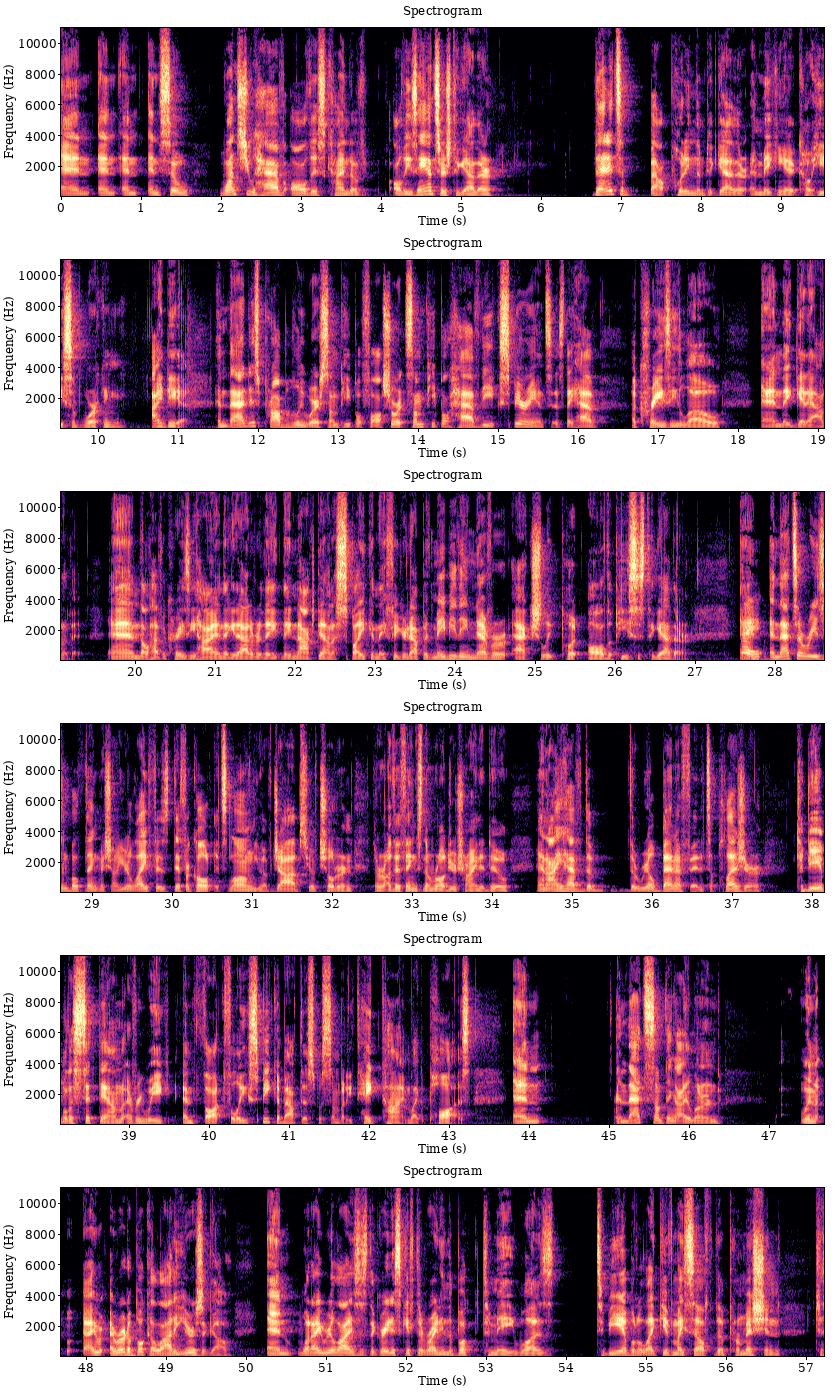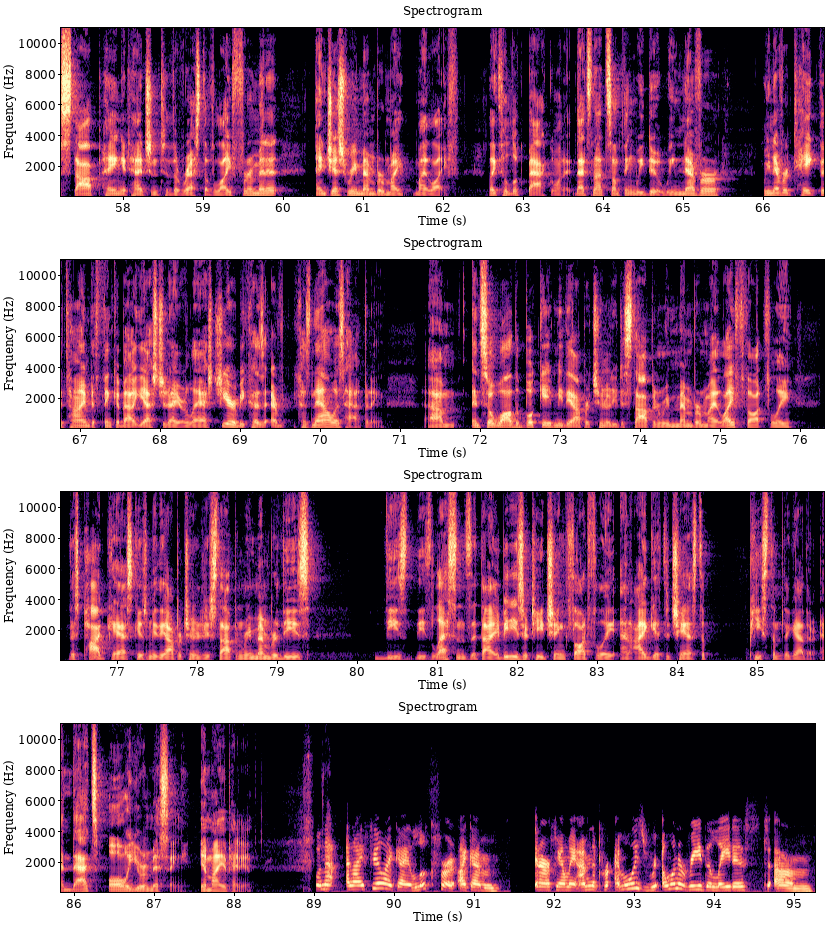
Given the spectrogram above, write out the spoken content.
and and and and so once you have all this kind of all these answers together then it's about putting them together and making a cohesive working idea. And that is probably where some people fall short. Some people have the experiences. They have a crazy low and they get out of it. And they'll have a crazy high and they get out of it. They, they knock down a spike and they figure it out but maybe they never actually put all the pieces together Right. and, and that's a reasonable thing, Michelle. Your life is difficult, it's long, you have jobs, you have children, there are other things in the world you're trying to do. And I have the the real benefit, it's a pleasure to be able to sit down every week and thoughtfully speak about this with somebody. Take time, like pause. And and that's something I learned when I, I wrote a book a lot of years ago. And what I realized is the greatest gift of writing the book to me was to be able to like give myself the permission to stop paying attention to the rest of life for a minute and just remember my my life. Like to look back on it. That's not something we do. We never we never take the time to think about yesterday or last year because ev because now is happening. Um, and so while the book gave me the opportunity to stop and remember my life thoughtfully this podcast gives me the opportunity to stop and remember these these these lessons that diabetes are teaching thoughtfully and i get the chance to piece them together and that's all you're missing in my opinion Well, that, and I feel like I look for like I'm in our family. I'm the I'm always re, I want to read the latest um,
